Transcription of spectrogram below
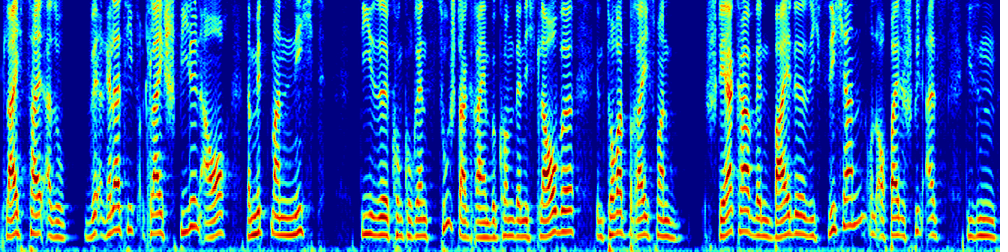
gleichzeitig, also relativ gleich spielen auch, damit man nicht diese Konkurrenz zu stark reinbekommt. Denn ich glaube, im Torwartbereich ist man stärker, wenn beide sich sichern und auch beide spielen, als diesen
